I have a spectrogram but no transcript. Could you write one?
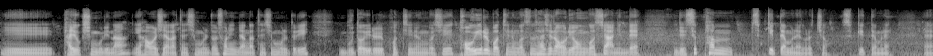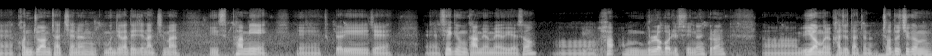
이 다육식물이나 이 하월시아 같은 식물들, 선인장 같은 식물들이 무더위를 버티는 것이 더위를 버티는 것은 사실은 어려운 것이 아닌데 이제 습함 습기 때문에 그렇죠. 습기 때문에 예, 건조함 자체는 문제가 되진 않지만 이 습함이 예, 특별히 이제 예, 세균 감염에 의해서 어, 하, 물러버릴 수 있는 그런 어, 위험을 가져다주는. 저도 지금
